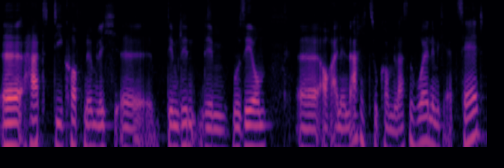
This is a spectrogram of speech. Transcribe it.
äh, hat die Koff nämlich äh, dem, dem, Museum äh, auch eine Nachricht zukommen lassen, wo er nämlich erzählt,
